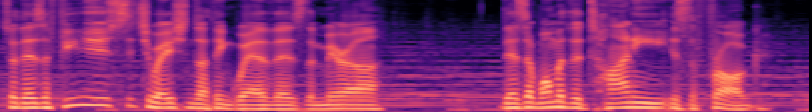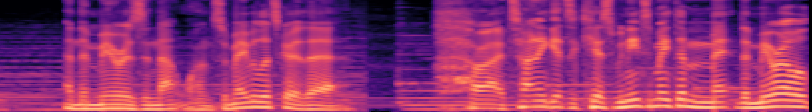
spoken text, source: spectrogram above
So there's a few situations I think where there's the mirror. There's a one where the Tiny is the frog, and the mirror's in that one. So maybe let's go there. All right, Tiny gets a kiss. We need to make the the mirror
